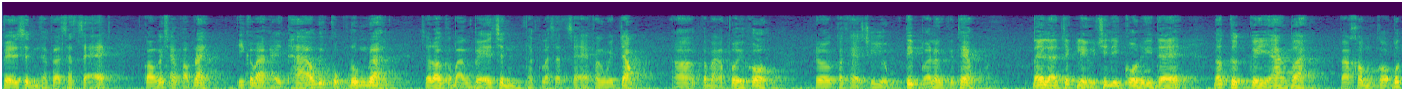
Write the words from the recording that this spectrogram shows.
vệ sinh thật là sạch sẽ. Còn cái sản phẩm này thì các bạn hãy tháo cái cục rung ra sau đó các bạn vệ sinh thật là sạch sẽ phần bên trong. Đó các bạn phơi khô rồi có thể sử dụng tiếp ở lần tiếp theo. Đây là chất liệu silicon y tế nó cực kỳ an toàn và không có bất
